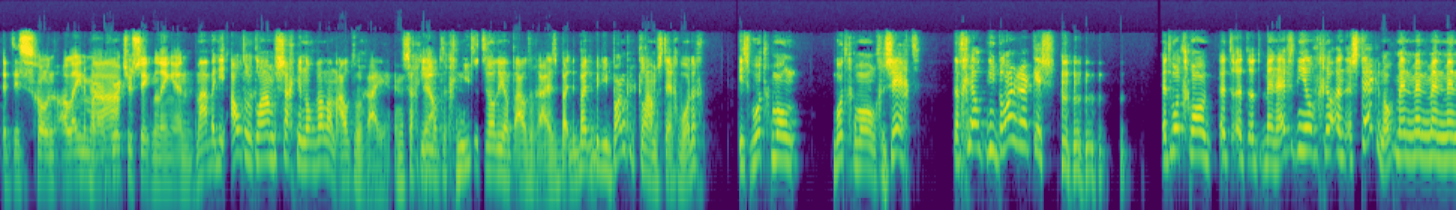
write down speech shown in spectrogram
het is gewoon alleen maar Ja. virtue signaling. En Maar bij die autoreclames zag je nog wel een auto rijden. En dan zag je Ja. iemand genieten terwijl hij aan het auto rijdt. Dus bij, bij, bij die bankreclames tegenwoordig is, wordt, gewoon, wordt gewoon gezegd dat geld niet belangrijk is. Het wordt gewoon, het, het, het, men heeft het niet over geld. En sterker nog, men, men, men, men,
